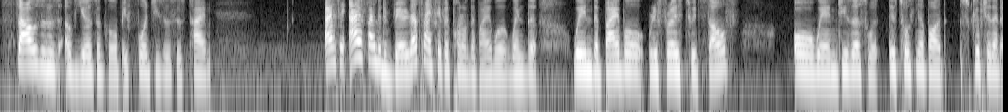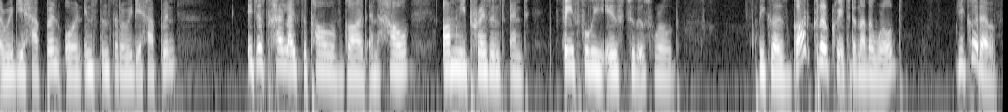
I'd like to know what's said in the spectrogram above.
thousands of years ago before Jesus' time. I think I find it very that's my favorite part of the Bible when the when the Bible refers to itself or when Jesus is talking about scripture that already happened or an instance that already happened. It just highlights the power of God and how omnipresent and faithful he is to this world. Because God could have created another world. He could have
